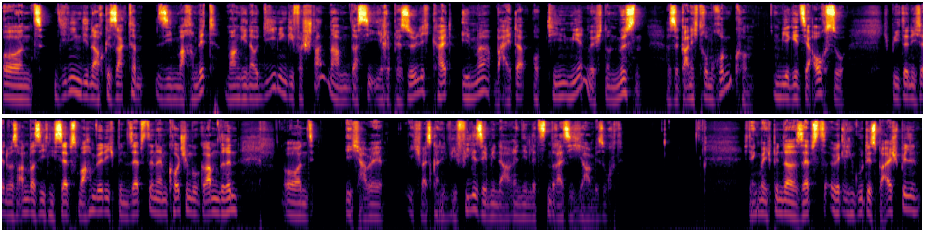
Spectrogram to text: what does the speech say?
Und diejenigen, die dann auch gesagt haben, sie machen mit, waren genau diejenigen, die verstanden haben, dass sie ihre Persönlichkeit immer weiter optimieren möchten und müssen. Also gar nicht drum rumkommen. Und mir geht's ja auch so. Ich biete nicht etwas an, was ich nicht selbst machen würde. Ich bin selbst in einem Coaching-Programm drin und ich habe, ich weiß gar nicht, wie viele Seminare in den letzten 30 Jahren besucht. Ich denke mal, ich bin da selbst wirklich ein gutes Beispiel.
